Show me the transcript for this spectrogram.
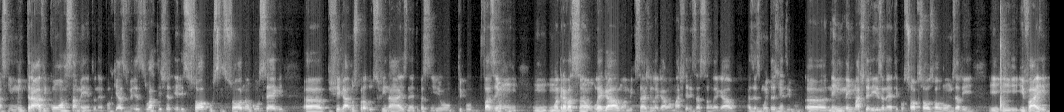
assim, um entrave com orçamento, né? Porque às vezes o artista ele só por si só não consegue uh, chegar nos produtos finais, né? Tipo assim, eu, tipo, fazer um, um, uma gravação legal, uma mixagem legal, uma masterização legal. Às vezes muita gente uh, nem, nem masteriza, né? Tipo, sobe só os volumes ali e, e, e, vai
